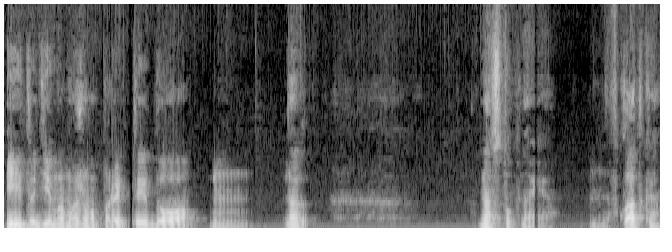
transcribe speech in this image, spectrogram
І тоді ми можемо перейти до на, наступної вкладки.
